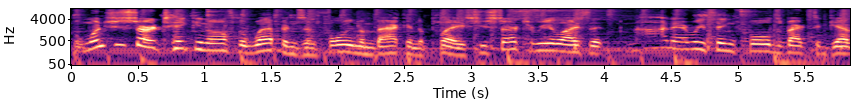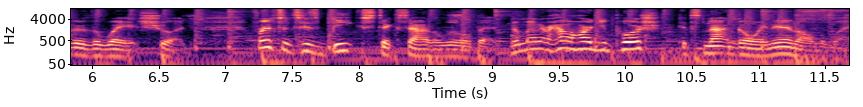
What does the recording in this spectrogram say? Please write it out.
But once you start taking off the weapons and folding them back into place, you start to realize that not everything folds back together the way it should. For instance, his beak sticks out a little bit. No matter how hard you push, it's not going in all the way.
